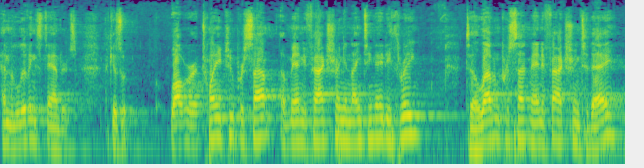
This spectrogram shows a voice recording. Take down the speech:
and the living standards. Because while we're at 22% of manufacturing in 1983 to 11% manufacturing today,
